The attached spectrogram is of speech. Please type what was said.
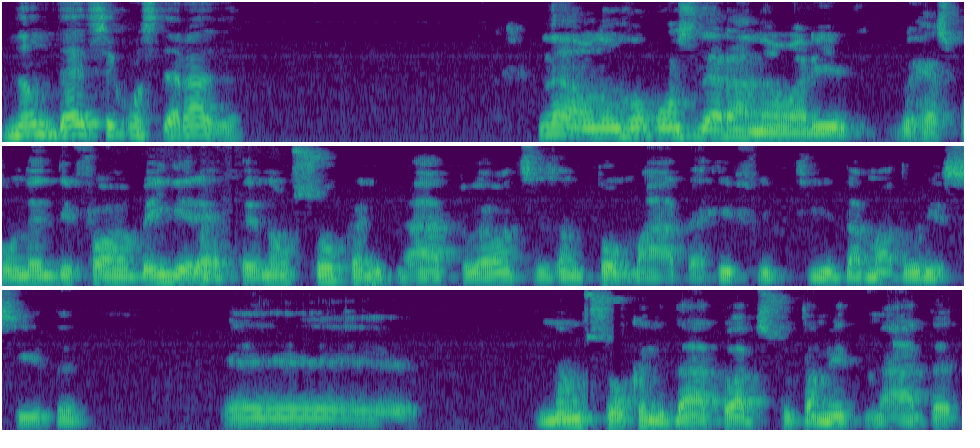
não deve ser considerada? Não, não vou considerar não, Ari, respondendo de forma bem direta. Eu não sou candidato, é uma decisão tomada, refletida, amadurecida. É... Não sou candidato a absolutamente nada.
